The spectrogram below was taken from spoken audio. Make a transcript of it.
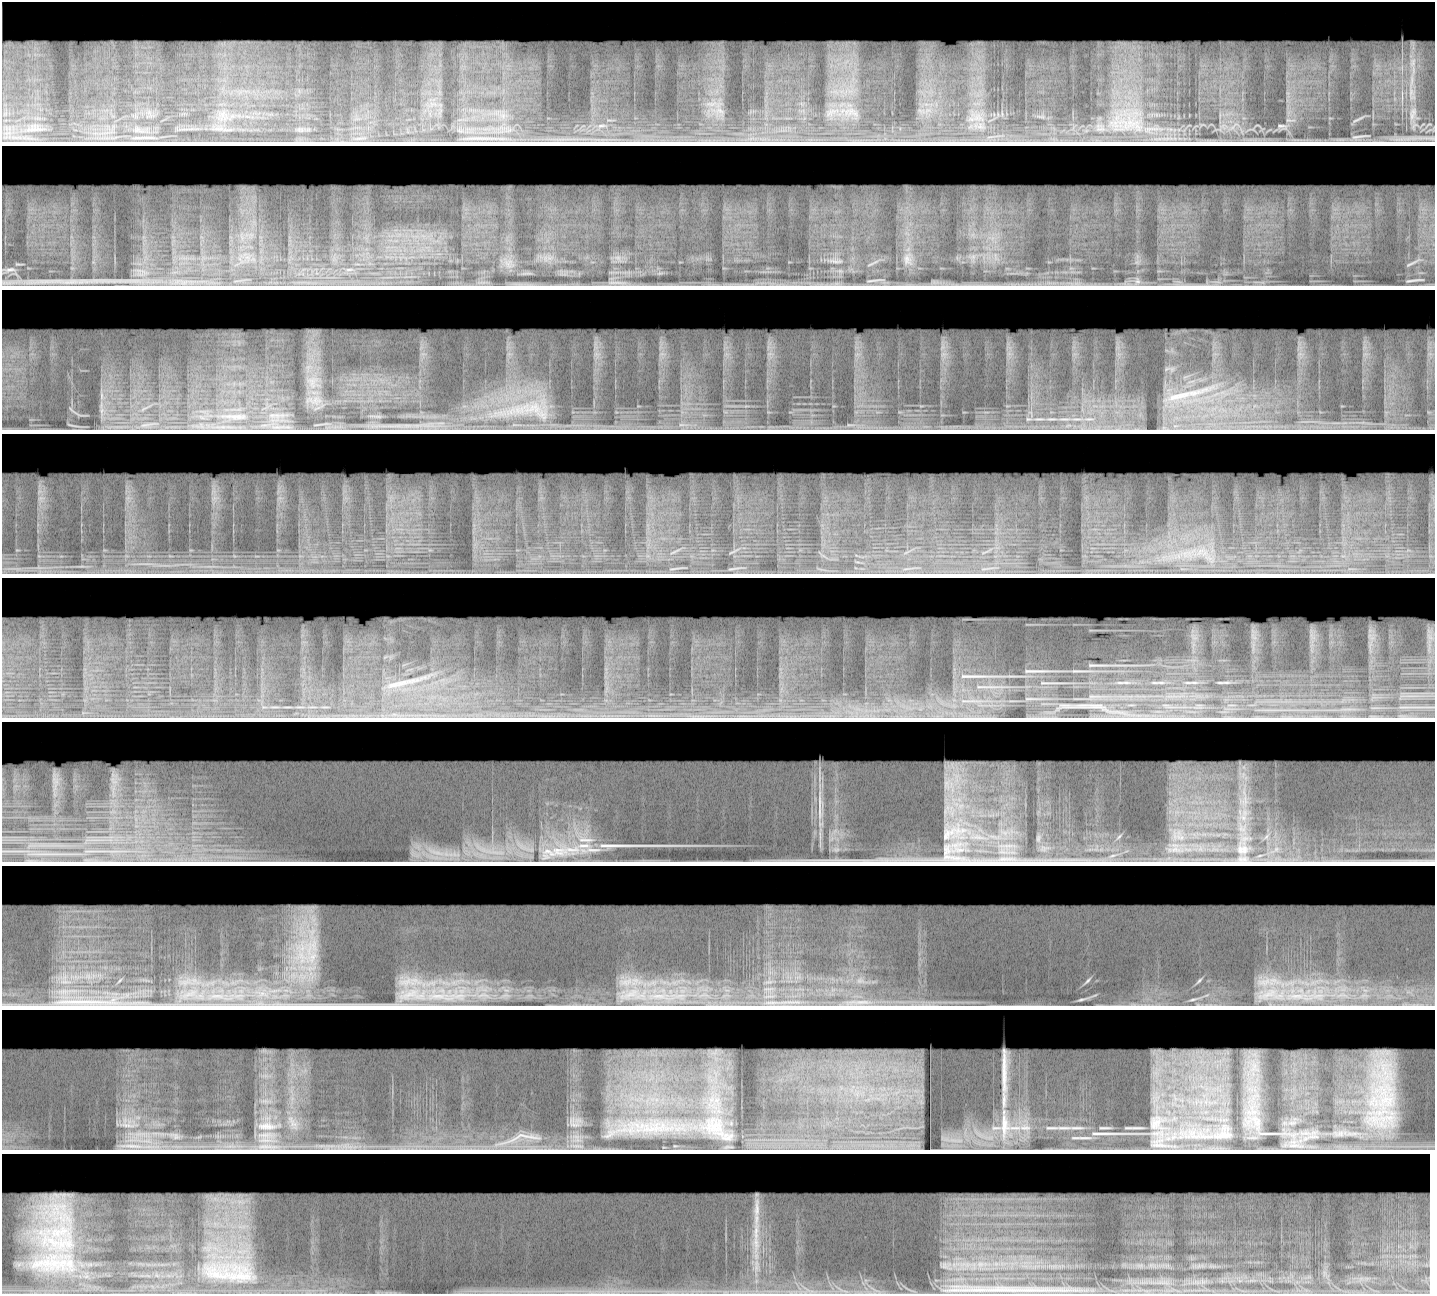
I am not happy about this guy. Spiny's have spikes in the shell, and they're pretty sharp. They roll Spidey's like, they're much easier to fight if you flip them over. Their defense falls to zero. oh, ain't that something, hmm? Love doing that. Alrighty. What is... What the hell? I don't even know what that's for. I'm shit. I hate Spinies so much. Oh man, I hate hedge mazes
